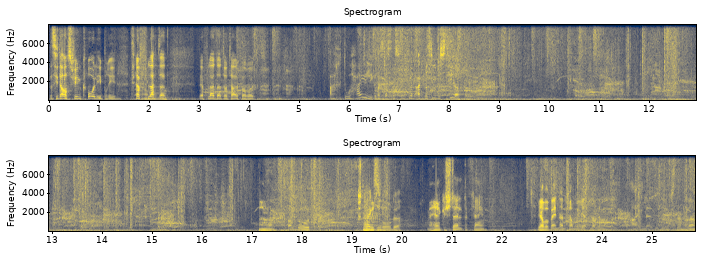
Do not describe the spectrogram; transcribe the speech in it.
das sieht aus wie ein Kolibri. Der flattert. Der flattert total verrückt. Ach du Heilige, was ist das denn für ein aggressives Tier? Ja, Komm gut, schnell Drecksvogel. Hergestellt, okay. Ja, aber wenn, dann schauen wir jetzt nach einem High-Level-Dings dann, oder?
